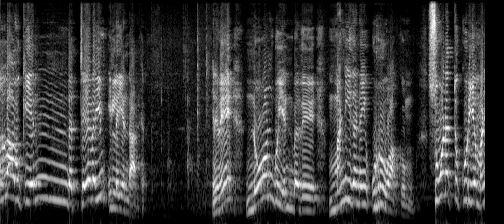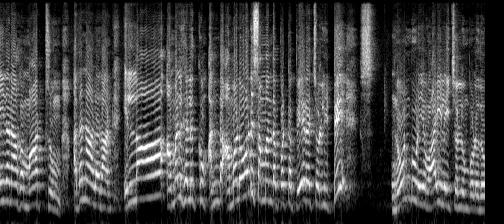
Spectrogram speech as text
அல்லாவுக்கு எந்த தேவையும் இல்லை என்றார்கள். எனவே நோன்பு என்பது மனிதனை உருவாக்கும். சுவனத்துக்குரிய மனிதனாக மாற்றும். அதனாலதான் எல்லா அமல்களுக்கும் அந்த அமலோடு சம்பந்தப்பட்ட பேரை சொல்லிட்டு நோன்புடைய வாயிலை சொல்லும் பொழுது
